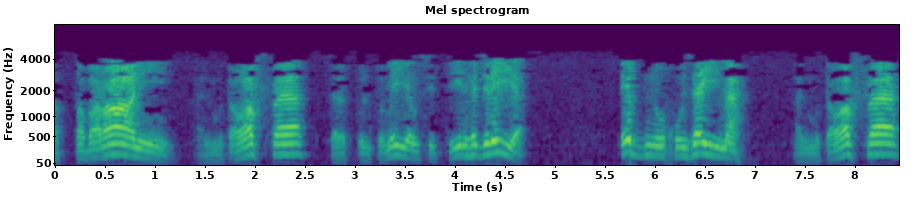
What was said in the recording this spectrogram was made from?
الطبراني المتوفى سنة 360 هجرية. ابن خزيمة المتوفى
